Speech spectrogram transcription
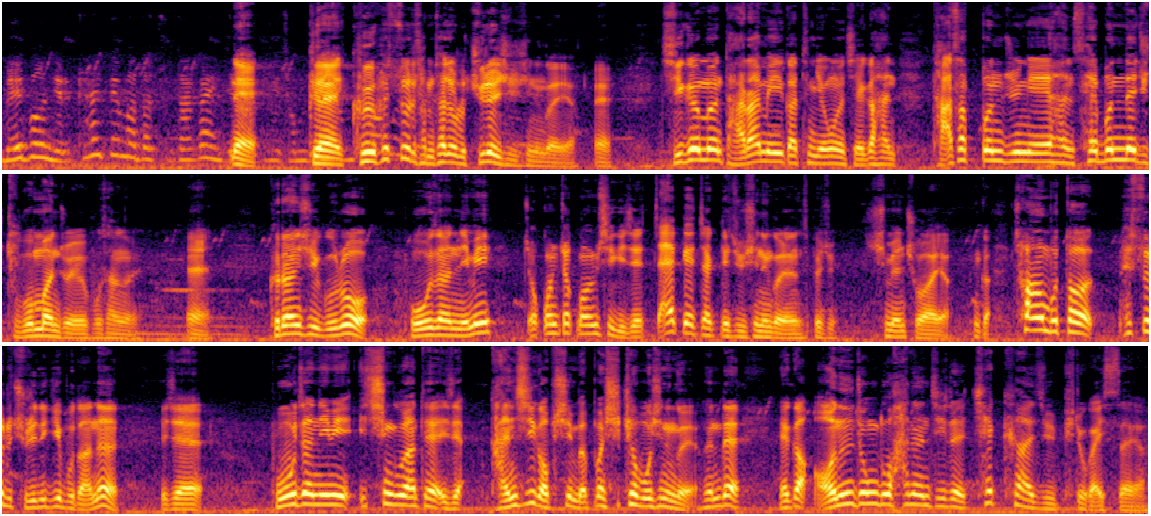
매번 이렇게 할 때마다 주다가 이제 네, 나중에 점점 그냥 그 횟수를 점차적으로 줄여주시는 거예요. 예. 지금은 다람이 같은 경우는 제가 한 다섯 번 중에 한 세 번 내지 두 번만 줘요 보상을. 예. 그런 식으로 보호자님이 조금 조금씩 이제 짧게 짧게 주시는 걸 연습해 주시면 좋아요. 그러니까 처음부터 횟수를 줄이기보다는 이제 보호자님이 이 친구한테 이제 간식 없이 몇 번 시켜 보시는 거예요. 근데 얘가 어느 정도 하는지를 체크할 필요가 있어요.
